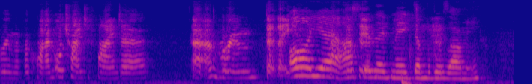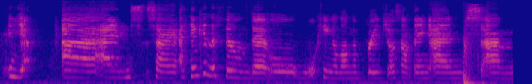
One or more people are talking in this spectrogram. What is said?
room of requirement, or trying to find a a, room that they. Oh, yeah, after in. they've made Dumbledore's army. Yeah. Uh, and so I think in the film they're all walking along a bridge or something and um,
